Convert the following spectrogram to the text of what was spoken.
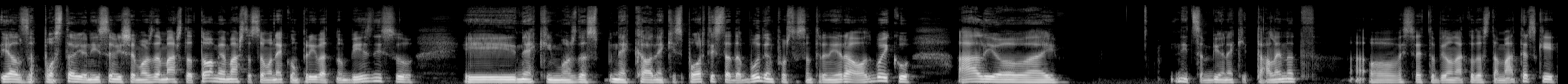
jel, zapostavio, nisam više možda maštao tome, maštao sam o nekom privatnom biznisu i nekim možda ne, kao neki sportista da budem, pošto sam trenirao odbojku, ali ovaj, niti sam bio neki talenat, ovaj, sve to bilo onako dosta materski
